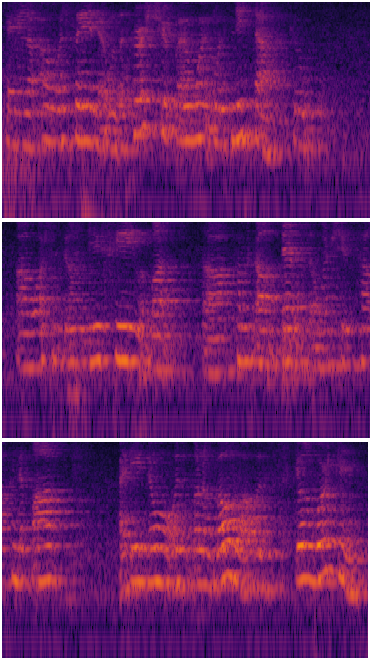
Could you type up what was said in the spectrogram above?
Okay, like I was saying, that was the first trip I went with Nita to uh, Washington DC about uh, coming out dance. So when she's talking about, I didn't know I was gonna go. I was still working.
